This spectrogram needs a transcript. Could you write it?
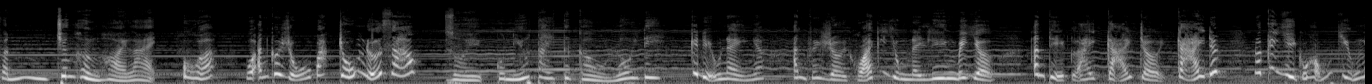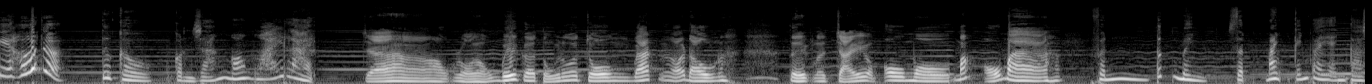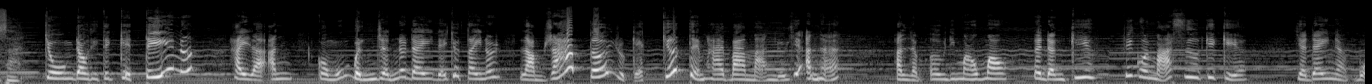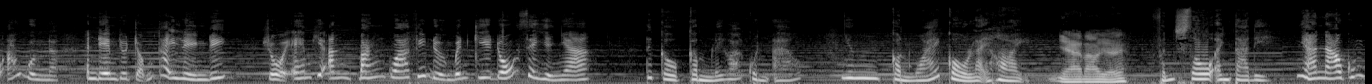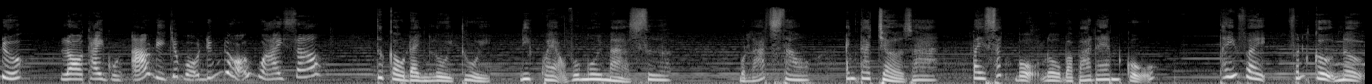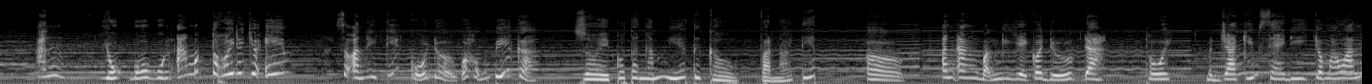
Phấn chưng hừng hỏi lại. Ủa Ủa anh có rủ bác trốn nữa sao Rồi cô níu tay tư cầu lôi đi. Cái điệu này nha Anh phải rời khỏi cái vùng này liền bây giờ. Anh thiệt là hay cãi trời cãi đất. Nó cái gì cũng không chịu nghe hết à. Tư cầu còn dáng ngó ngoái lại. Chà học rồi không biết tụi nó có chôn bác ở đâu nữa. Thiệt là chạy ô mồ mắt ổ mà Phấn tức mình giật mạnh cánh tay anh ta ra. Chôn đâu thì phải kẹt tía nữa. Hay là anh còn muốn bệnh rịnh ở đây Để cho tay nó làm ráp tới Rồi kẹt chết thêm hai ba mạng nữa với anh hả? Anh làm ơn đi mau mau Lên đằng kia phía ngôi mã xưa kia kìa. Và đây nè bộ áo quần nè Anh đem vô trỏng thay liền đi. Rồi em với anh băng qua phía đường bên kia đón xe về nhà. Tư cầu cầm lấy gói quần áo Nhưng còn ngoái cổ lại hỏi. Nhà nào vậy? Phấn xô anh ta đi. Nhà nào cũng được Lo thay quần áo đi cho bộ đứng đó hỏi hoài sao? Tư cầu đành lùi thủi Đi quẹo vô ngôi mà xưa. Một lát sau, Anh ta trở ra, Tay xách bộ đồ bà ba đen cũ. Thấy vậy, Phấn cự nự. Anh dục bộ quần áo mất tối đó cho em. Sao anh hay tiếc của đời quá không biết à? Rồi cô ta ngắm nghía tư cầu Và nói tiếp Ờ anh ăn bận như vậy coi được đà. Thôi, mình ra kiếm xe đi cho mau anh.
